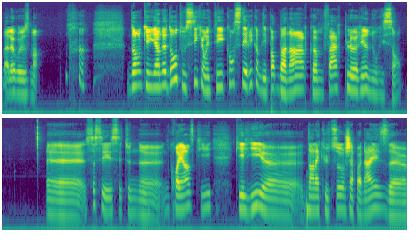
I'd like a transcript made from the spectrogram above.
malheureusement. Donc, il y en a d'autres aussi qui ont été considérés comme des porte-bonheur, comme faire pleurer un nourrisson. ça, c'est une, une, croyance qui qui est lié euh, dans la culture japonaise. Euh,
